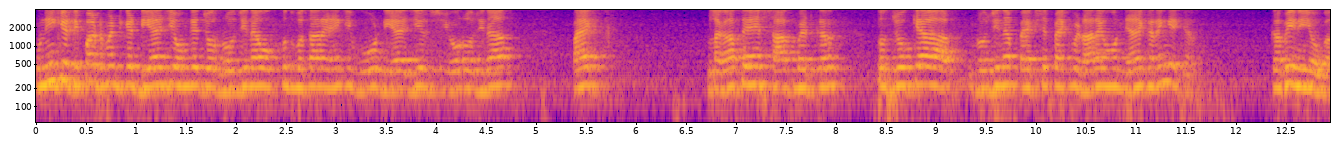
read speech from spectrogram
उन्हीं के डिपार्टमेंट के डीआईजी होंगे जो रोजिना, वो खुद बता रहे हैं कि वो डीआईजी और सीओ रोजिना पैक लगाते हैं साथ बैठकर। तो जो क्या रोजिना पैक से पैक बैठा रहे हैं, वो न्याय करेंगे क्या? कभी नहीं होगा।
